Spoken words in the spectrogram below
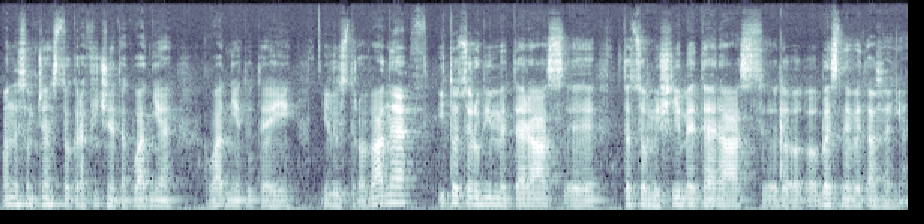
One są często graficznie tak ładnie, ładnie tutaj ilustrowane i to co robimy teraz, to co myślimy teraz, to obecne wydarzenie.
